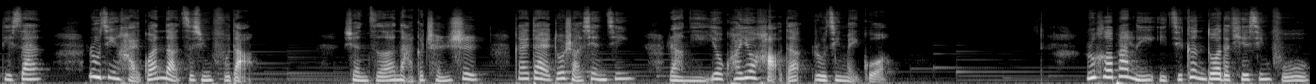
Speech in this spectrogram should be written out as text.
第三，入境海关的咨询辅导，选择哪个城市，该带多少现金，让你又快又好的入境美国。如何办理以及更多的贴心服务，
